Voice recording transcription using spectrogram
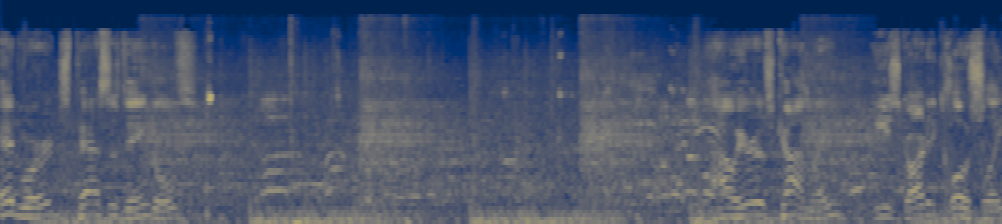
Edwards passes to Ingles. Now here is Conley. He's guarded closely.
